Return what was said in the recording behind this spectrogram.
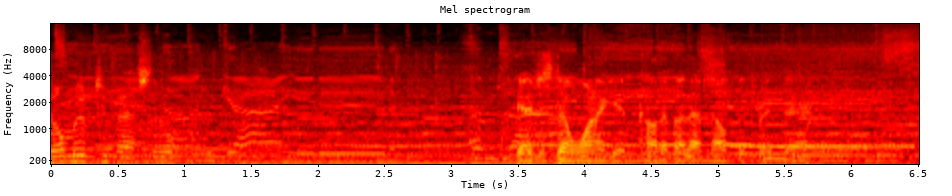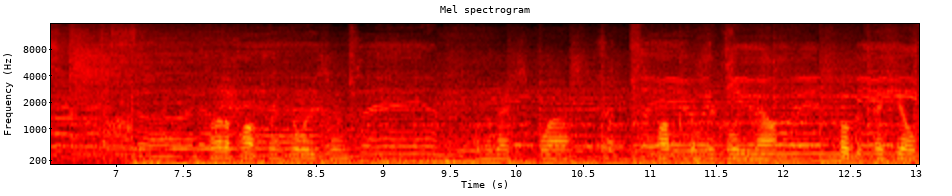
Don't move too fast though. Yeah, I just don't want to get caught up by that melt that's right there. I'm gonna pop tranquility soon. On the next blast. Pop tranquility now. Focus take heal.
